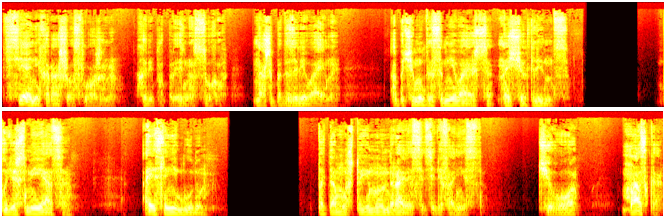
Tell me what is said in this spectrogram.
«Все они хорошо сложены», — хрипло произнес Сухов. «Наши подозреваемые. А почему ты сомневаешься насчет линз?» «Будешь смеяться. А если не буду?» «Потому что ему нравится телефонист». «Чего? Маска?»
